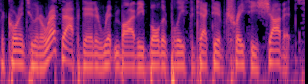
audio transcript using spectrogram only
according to an arrest affidavit written by the Boulder Police Detective Tracy Shavitz.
